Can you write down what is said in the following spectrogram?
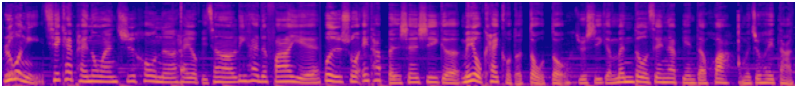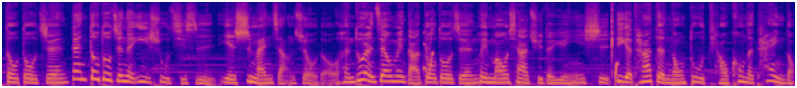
如果你切开排脓完之后呢，还有比较厉害的发炎，或者说哎它本身是一个没有开口的痘痘，就是一个闷痘在那边的话，我们就会打痘痘针。但痘痘针的艺术其实也是蛮讲究的哦。很多人在外面打痘痘针会猫下去的原因是，第一个它的浓度调控的太浓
